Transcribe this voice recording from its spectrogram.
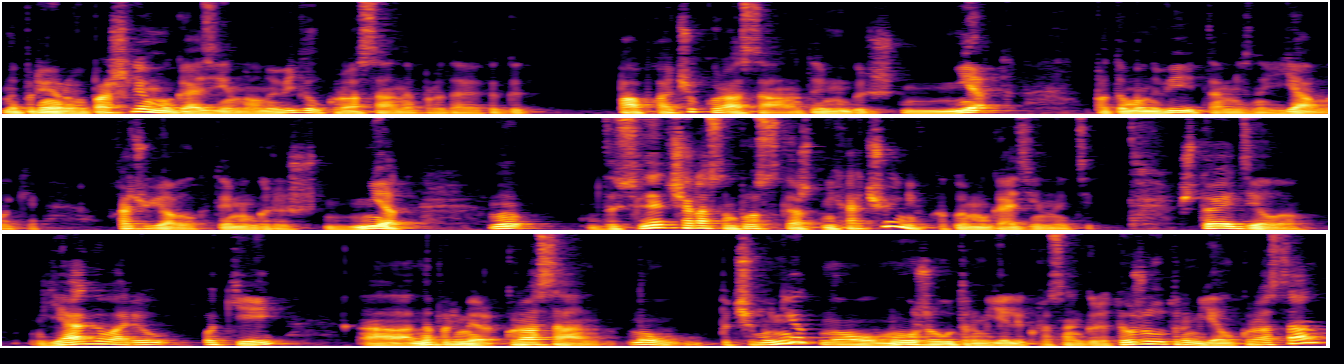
Например, вы пошли в магазин, он увидел круассаны продают, и говорит, пап, хочу круассан, а ты ему говоришь, нет. Потом он видит, там, не знаю, яблоки. Хочу яблоко, ты ему говоришь, нет. Ну, в следующий раз он просто скажет, не хочу ни в какой магазин идти. Что я делаю? Я говорю, окей, например, круассан. Ну, почему нет, но мы уже утром ели круассан. Говорю, ты уже утром ел круассан,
